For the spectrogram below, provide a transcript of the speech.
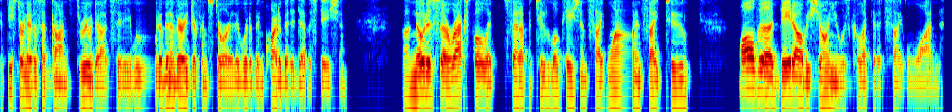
if, these tornadoes had gone through Dodge City, it would have been a very different story. There would have been quite a bit of devastation. Uh, notice uh, RAXPOL, it set up at two locations, Site 1 and Site 2. All the data I'll be showing you was collected at Site 1.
